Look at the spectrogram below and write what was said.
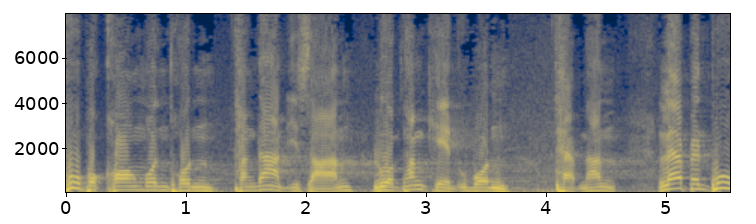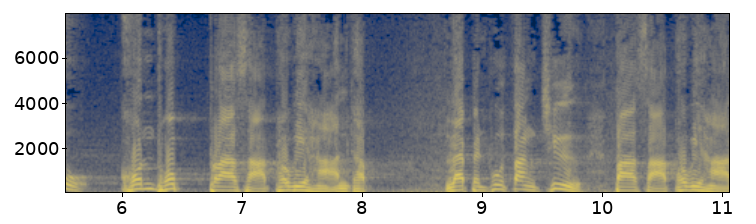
ผู้ปกครองมณฑลทางด้านอีสาน รวมทั้งเขตอุบลแถบนั้น และเป็นผู้ค้นพบปราสาทพระวิหารครับ และเป็นผู้ตั้งชื่อปราสาทพระวิหาร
